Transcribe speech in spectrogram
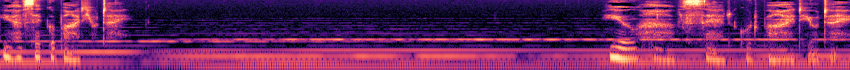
You have said goodbye to your day. You have said goodbye to your day.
